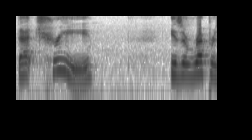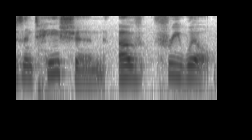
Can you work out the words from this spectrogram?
That tree is a representation of free will.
